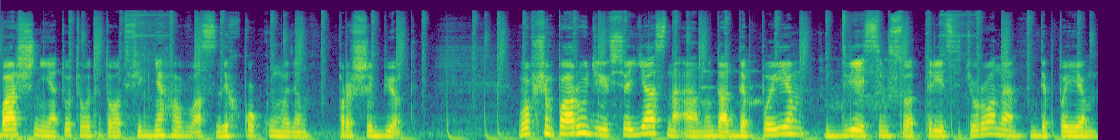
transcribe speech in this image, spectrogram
башни, а тут вот эта вот фигня вас легко кумулем прошибет. В общем, по орудию все ясно. А, ну да, ДПМ 2730 урона. ДПМ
